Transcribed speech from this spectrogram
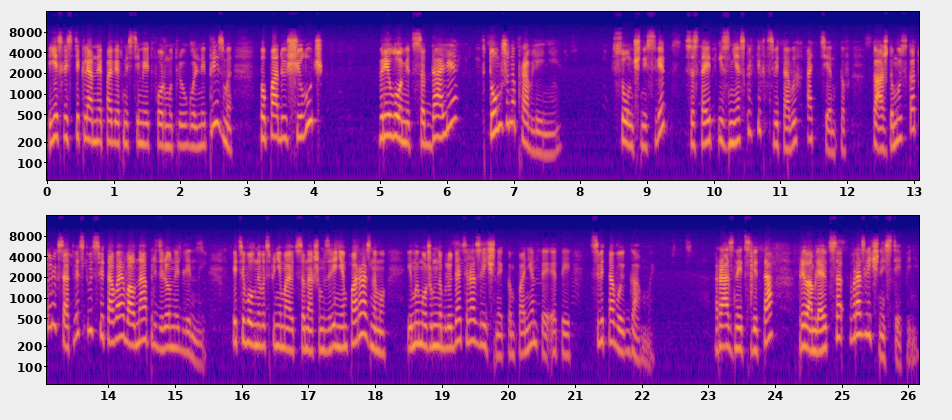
Если стеклянная поверхность имеет форму треугольной призмы, то падающий луч преломится далее в том же направлении. Солнечный свет состоит из нескольких цветовых оттенков, каждому из которых соответствует световая волна определенной длины. Эти волны воспринимаются нашим зрением по-разному, и мы можем наблюдать различные компоненты этой цветовой гаммы. Разные цвета преломляются в различной степени.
